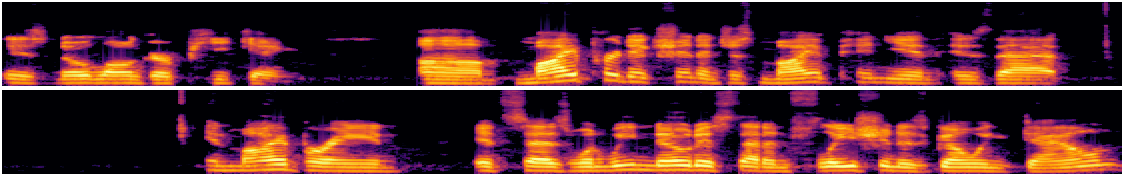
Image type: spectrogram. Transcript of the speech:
is no longer peaking. Um, my prediction and just my opinion is that in my brain, it says when we notice that inflation is going down,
